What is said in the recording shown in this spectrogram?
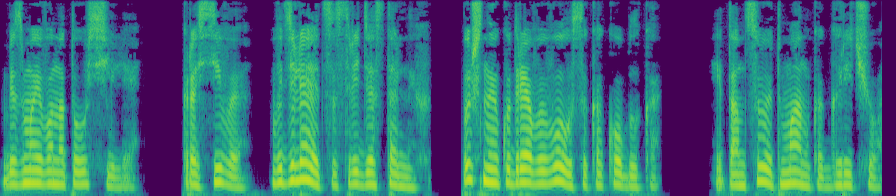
Без моего на то усилия. Красивая, выделяется среди остальных. Пышные кудрявые волосы, как облако. И танцует манка горячо.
